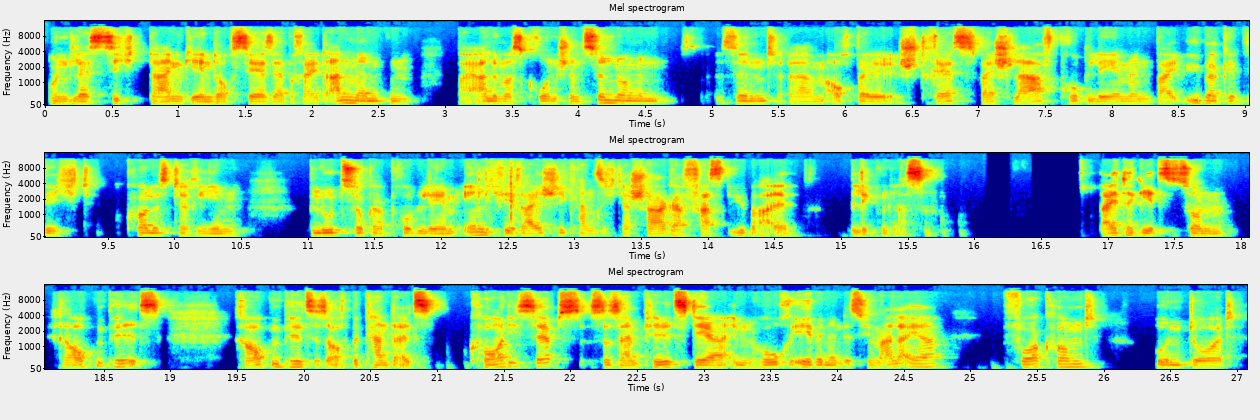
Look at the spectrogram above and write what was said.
und lässt sich dahingehend auch sehr, sehr breit anwenden. Bei allem, was chronische Entzündungen sind, ähm, auch bei Stress, bei Schlafproblemen, bei Übergewicht, Cholesterin, Blutzuckerproblemen. Ähnlich wie Reishi kann sich der Chaga fast überall blicken lassen. Weiter geht's zum Raupenpilz. Raupenpilz ist auch bekannt als Cordyceps. Es ist ein Pilz, der in Hochebenen des Himalaya vorkommt und dort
